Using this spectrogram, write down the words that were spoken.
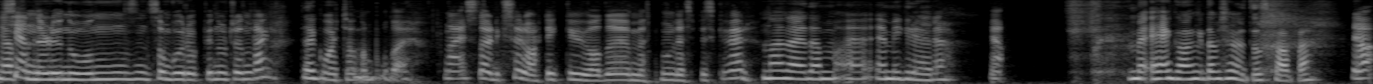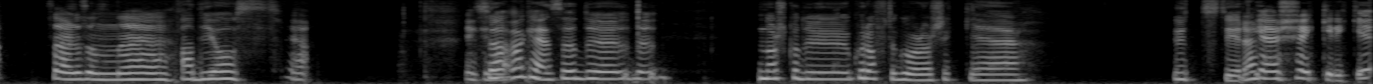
Ja, for- Kjenner du noen som- som bor oppe i Nord-Trøndelag? Det går ikke an å bo der. Nei, så da er det ikke så rart ikke hun hadde møtt noen lesbiske før. Nei, nei, de eh, emigrerer. Ja. Med en gang de kommer ut av skapet. Så er det sånn uh... Adios. ikke Så, ok, så du, du når skal du Hvor ofte går du og sjekker utstyret? Jeg sjekker ikke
